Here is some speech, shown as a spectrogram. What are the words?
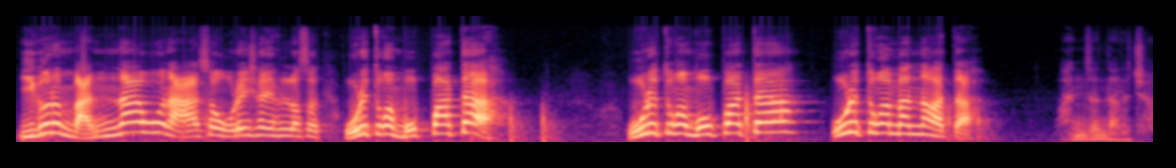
이거는 만나고 나서 오랜 시간이 흘러서 오랫동안 못 봤다. 오랫동안 못 봤다. 오랫동안 만나왔다. 완전 다르죠.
